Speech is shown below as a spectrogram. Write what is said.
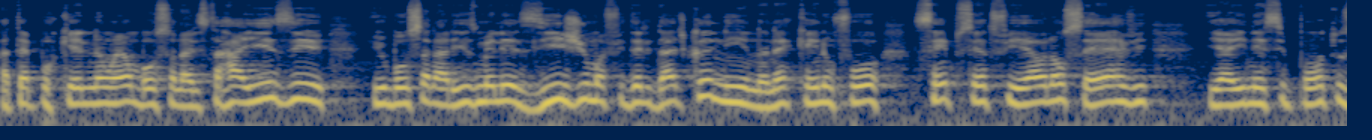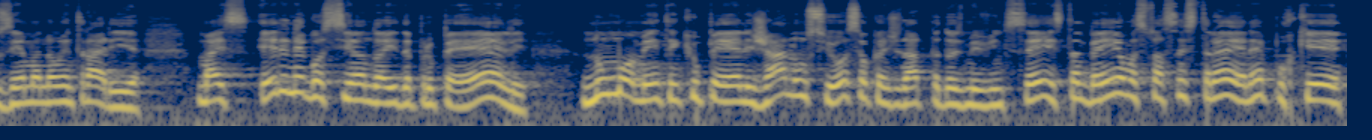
até porque ele não é um bolsonarista raiz e, e o bolsonarismo ele exige uma fidelidade canina, né? Quem não for 100% fiel não serve, e aí nesse ponto o Zema não entraria. Mas ele negociando a ida para o PL, num momento em que o PL já anunciou seu candidato para 2026, também é uma situação estranha, né? Porque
